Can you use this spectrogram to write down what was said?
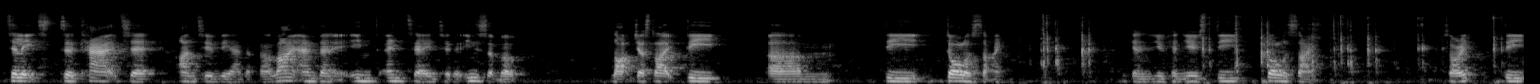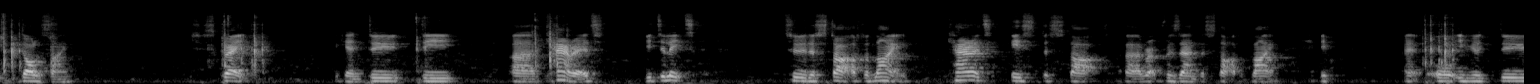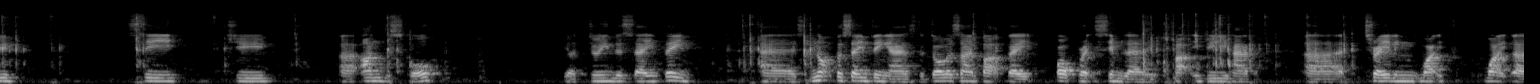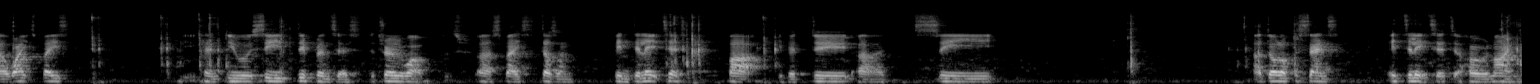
deletes the character until the end of the line and then in, enter into the insert mode, like just like the um, the dollar sign. You can you can use the dollar sign. Sorry, the dollar sign, which is great. You can do the uh, caret. You delete to the start of the line. Caret is the start, uh, represent the start of the line. If uh, or if you do C G uh, underscore, you're doing the same thing as not the same thing as the dollar sign, but they operate similarly. But if you have uh, trailing white white uh, white space, you can you will see differences. The trailing white uh, space doesn't been deleted, but if you do uh, see a dollar percent, it deleted the whole line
